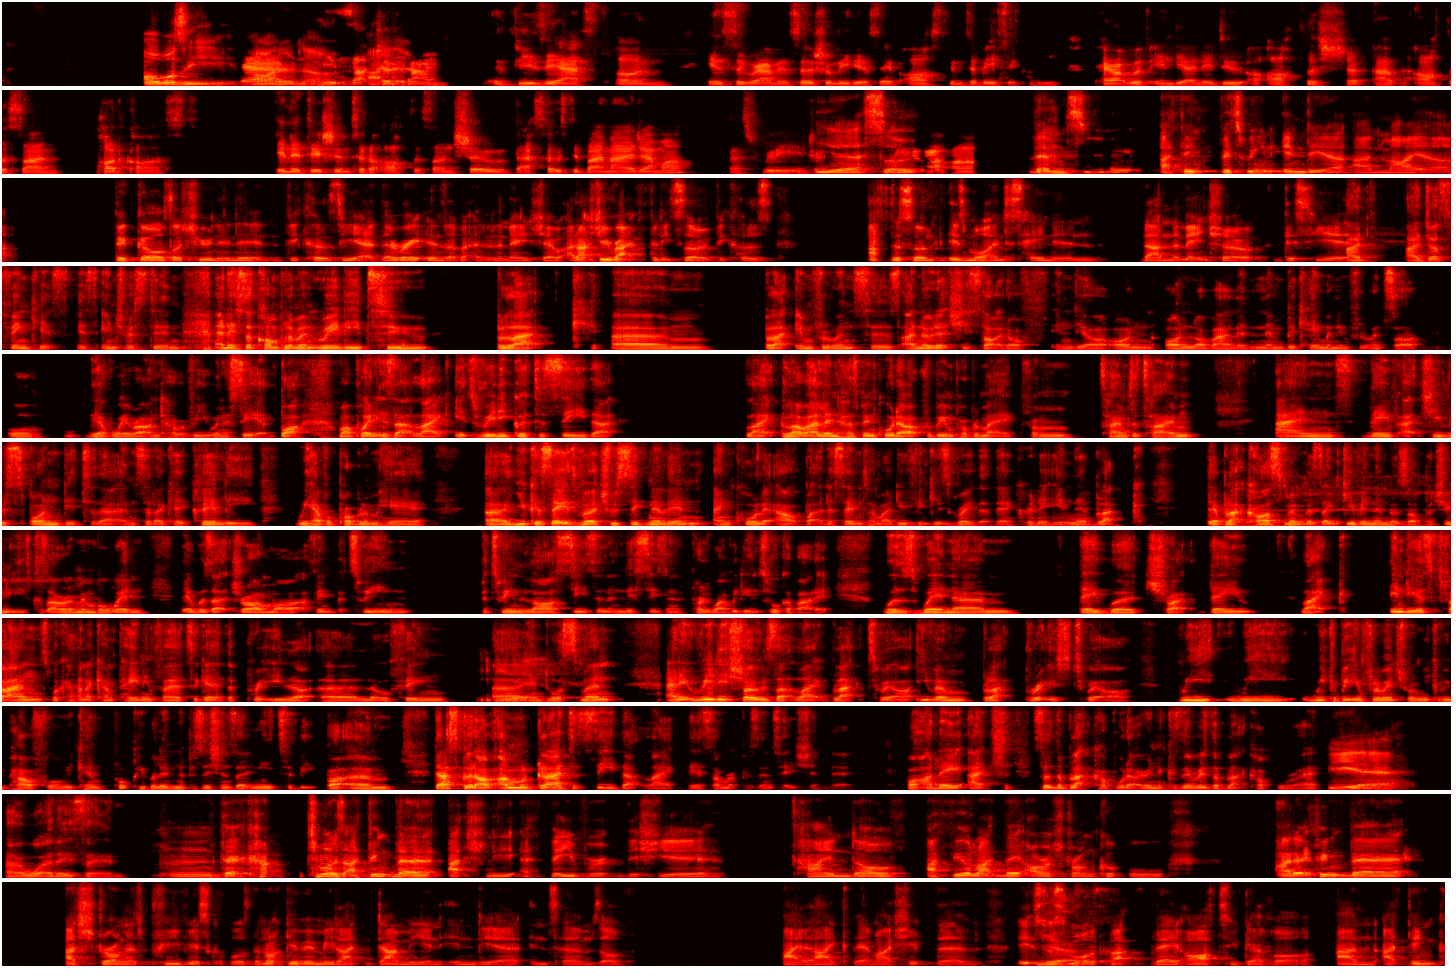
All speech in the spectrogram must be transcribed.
Oh, was he? Yeah, oh, I don't know. He's such a fan enthusiast on Instagram and social media. So they've asked him to basically pair up with Indiyah and they do an after show, uh, Aftersun podcast in addition to the after sun show that's hosted by Maya Jama. That's really interesting. Yeah, so them two, I think between Indiyah and Maya, the girls are tuning in because yeah, their ratings are better than the main show, and actually rightfully so because After Sun is more entertaining than the main show this year. I I just think it's it's interesting, and it's a compliment really to black um black influencers. I know that she started off Indiyah on on Love Island and then became an influencer, or the other way around, however you want to see it. But my point is that like it's really good to see that like Love Island has been called out for being problematic from time to time. And they've actually responded to that and said, okay, clearly we have a problem here. Uh, you can say it's virtual signaling and call it out, but at the same time, I do think it's great that they're crediting their black their black cast members and giving them those opportunities. Because I remember when there was that drama, I think between between last season and this season, probably why we didn't talk about it, was when um they were try they like Indiyah's fans were kind of campaigning for her to get the pretty uh, little thing uh, yeah. endorsement, and it really shows that like Black Twitter, even Black British Twitter, we we we could be influential and we could be powerful and we can put people in the positions that need to be. But um, that's good. I'm, I'm glad to see that like there's some representation there. But are they actually so the black couple that are in it because there is a black couple, right? Yeah. Uh, what are they saying? Mm, they're to be honest, I think they're actually a favorite this year. Kind of. I feel like they are a strong couple. I don't think they're as strong as previous couples. They're not giving me like Dami and Indiyah in terms of I like them, I ship them. It's just yeah. more the fact they are together. And I think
